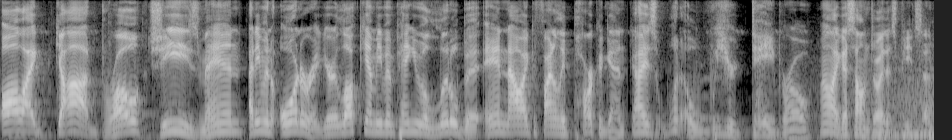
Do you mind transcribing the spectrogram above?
all I got, bro. Jeez, man. I didn't even order it. You're lucky I'm even paying you a little bit. And now I can finally park again. Guys, what a weird day, bro. Well, I guess I'll enjoy this pizza.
